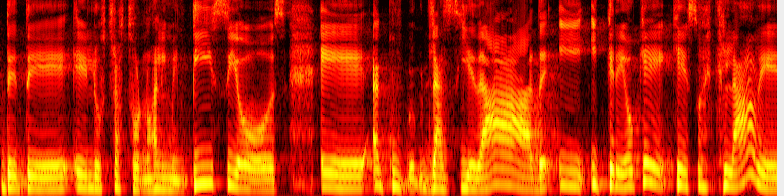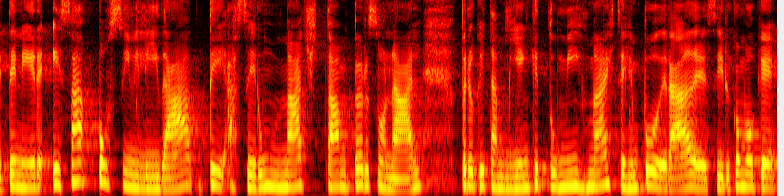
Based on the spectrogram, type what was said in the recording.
desde eh, los trastornos alimenticios, eh, la ansiedad, y, creo que, que eso es clave, tener esa posibilidad de hacer un match tan personal, pero que también que tú misma estés empoderada de decir como que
